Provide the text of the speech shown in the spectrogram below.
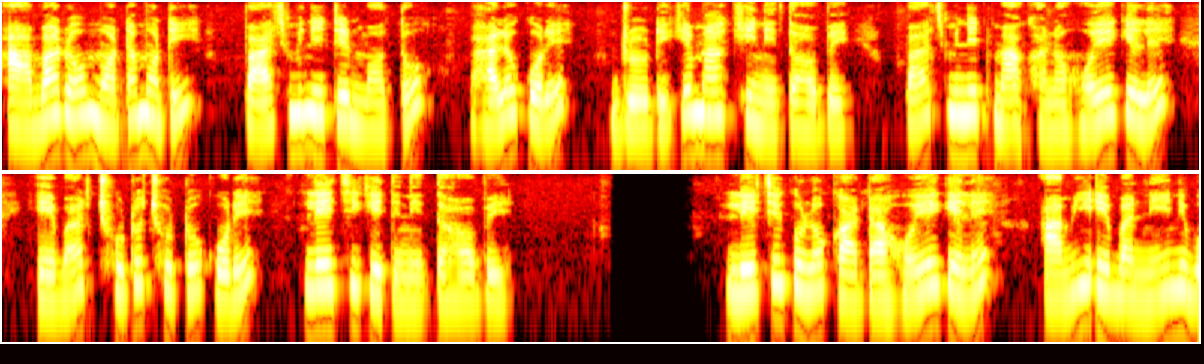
আবারও মোটামুটি পাঁচ মিনিটের মতো ভালো করে ড্রোটিকে মাখিয়ে নিতে হবে। পাঁচ মিনিট মাখানো হয়ে গেলে এবার ছোট ছোট করে লেচি কেটে নিতে হবে। লেচিগুলো কাটা হয়ে গেলে আমি এবার নিয়ে নিব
